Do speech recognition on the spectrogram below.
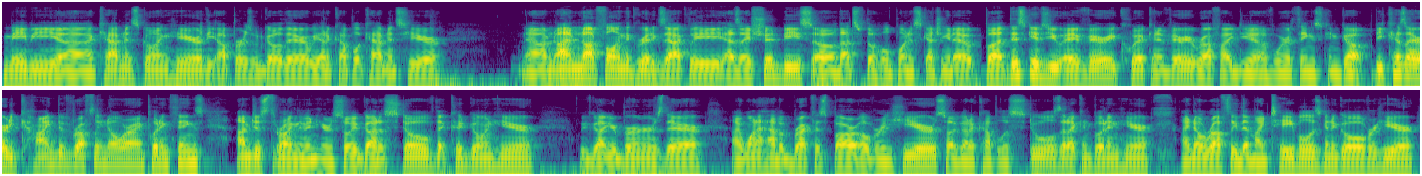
maybe uh, cabinets going here, the uppers would go there. We had a couple of cabinets here. Now, I'm, I'm not following the grid exactly as I should be, so that's the whole point of sketching it out. But this gives you a very quick and a very rough idea of where things can go. Because I already kind of roughly know where I'm putting things, I'm just throwing them in here. So we've got a stove that could go in here. We've got your burners there. I want to have a breakfast bar over here, so I've got a couple of stools that I can put in here. I know roughly that my table is going to go over here,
